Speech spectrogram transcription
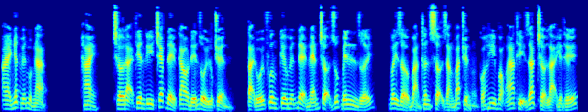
ai nhất huyễn một ngạt hai chờ đại thiên ghi chép để cao đến rồi lục chuyển tại đối phương kia huyễn đệ nén trợ giúp bên dưới bây giờ bản thân sợ rằng bắt chuyển có hy vọng a thị giác trở lại như thế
